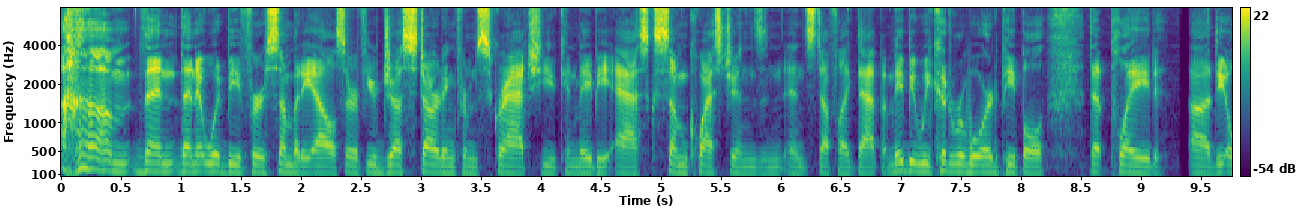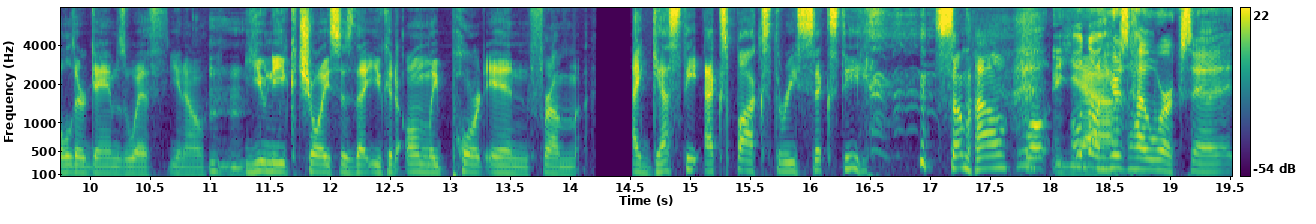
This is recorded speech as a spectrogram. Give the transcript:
um, than than it would be for somebody else. Or if you're just starting from scratch, you can maybe ask some questions and, and stuff like that. But maybe we could reward people that played uh, the older games with you know unique choices that you could only port in from. I guess the Xbox 360 somehow. Well, oh no, here's how it works. Uh,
